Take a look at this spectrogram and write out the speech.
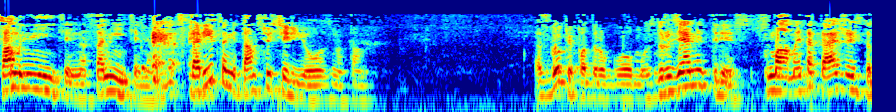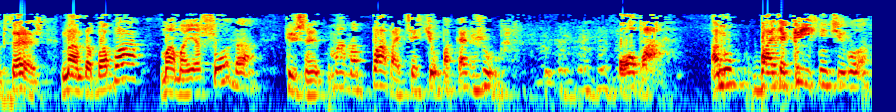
Сомнительно, сомнительно. С царицами там все серьезно. Там. С Гопи по-другому, с друзьями трес, с мамой такая же история. Представляешь, Нанда Баба, мама Яшода, Кришна говорит, мама, папа, сейчас что покажу. Опа! А ну, батя, крикни чего.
